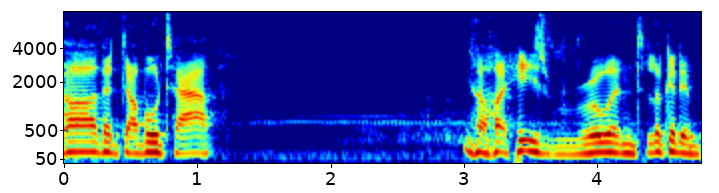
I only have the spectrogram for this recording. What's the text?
Ah, the double tap. Oh, he's ruined. Look at him.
